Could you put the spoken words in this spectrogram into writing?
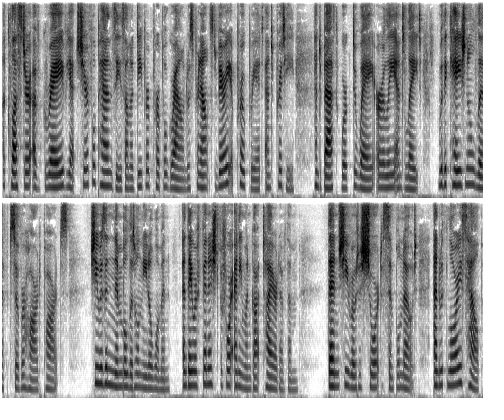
A cluster of grave yet cheerful pansies on a deeper purple ground was pronounced very appropriate and pretty, and Beth worked away early and late, with occasional lifts over hard parts. She was a nimble little needlewoman, and they were finished before any one got tired of them. Then she wrote a short, simple note, and with Laurie's help,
